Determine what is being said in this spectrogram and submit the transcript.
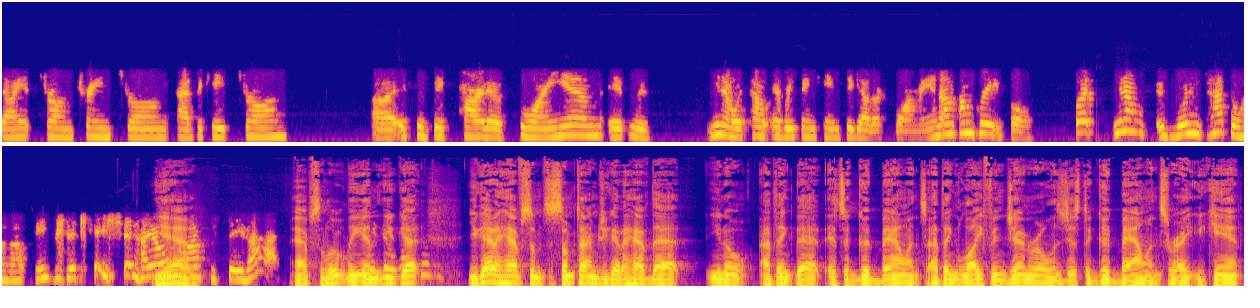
diet strong, train strong, advocate strong. Uh, it's a big part of who I am. It was, you know, it's how everything came together for me, and I'm I'm grateful. But you know, it wouldn't happen without pain medication. I also Yeah. have to say that. Absolutely. And you got you got to have some sometimes you got to have that, you know, I think that it's a good balance. I think life in general is just a good balance, right? You can't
